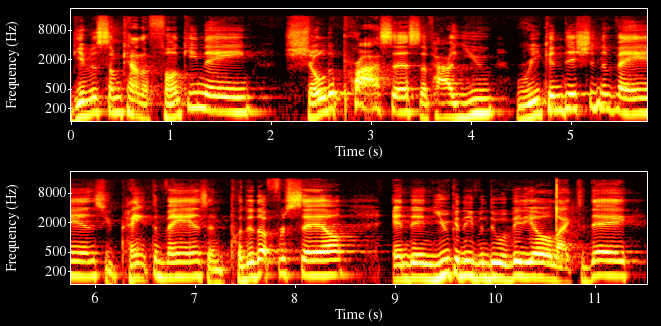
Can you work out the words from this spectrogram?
give it some kind of funky name, show the process of how you recondition the vans, you paint the vans and put it up for sale. And then you can even do a video like today,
